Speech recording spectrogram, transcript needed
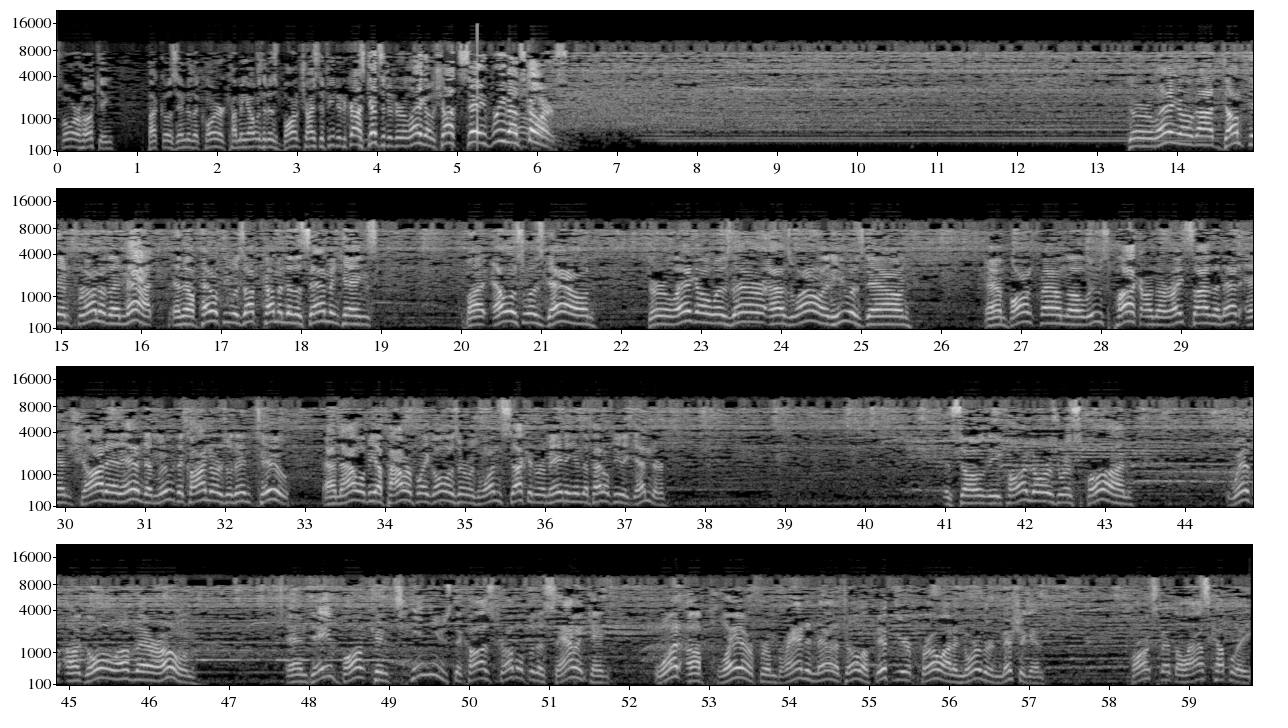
for hooking. Puck goes into the corner, coming out with it as Bonk tries to feed it across, gets it to Derlago, shot, save, rebound, oh. scores! Derlago got dumped in front of the net, and the penalty was up coming to the Salmon Kings. But Ellis was down. Derlago was there as well, and he was down. And Bonk found the loose puck on the right side of the net and shot it in to move the Condors within two. And that will be a power play goal as there was one second remaining in the penalty to Gender. So the Condors respond with a goal of their own. And Dave Bonk continues to cause trouble for the Salmon Kings. What a player from Brandon, Manitoba, fifth year pro out of northern Michigan. Bonk spent the last couple of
